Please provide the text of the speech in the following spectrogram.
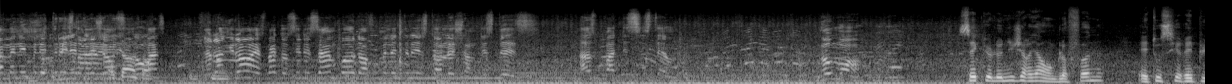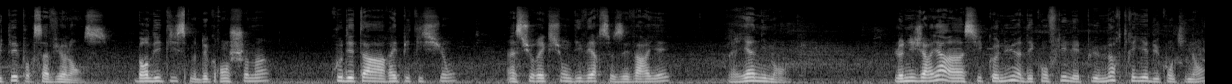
how many military installations you don't, you don't expect to see the signboard of military installation these days as per the system. No more. c'est que le Nigeria anglophone est aussi réputé pour sa violence. Banditisme de grands chemins, d'État à répétition, insurrections diverses et variées, rien n'y manque. Le Nigeria a ainsi connu un des conflits les plus meurtriers du continent,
